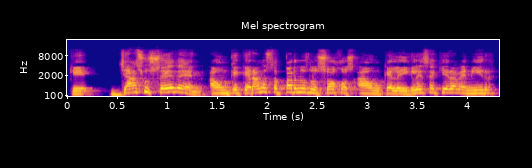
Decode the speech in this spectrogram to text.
que ya suceden, aunque queramos taparnos los ojos, aunque la iglesia quiera venir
